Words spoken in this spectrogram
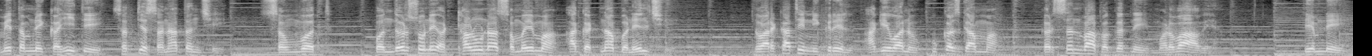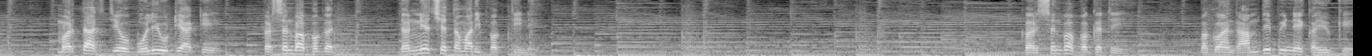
મેં તમને કહી તે સત્ય સનાતન છે. સંવત પંદરસો ને અઠ્ઠાણુંના સમયમાં આ ઘટના બનેલ છે. દ્વારકાથી નીકળેલ આગેવાનો કુકસ ગામમાં કરશનબા ભગતને મળવા આવ્યા. તેમને મળતા જ તેઓ બોલી ઉઠ્યા કે, કરશનબા ભગત, ધન્ય છે તમારી ભક્તિને. કરશનબા ભગતે ભગવાન રામદેવીને કહ્યું કે,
